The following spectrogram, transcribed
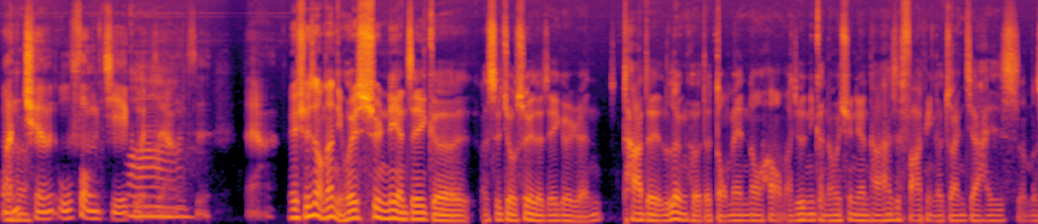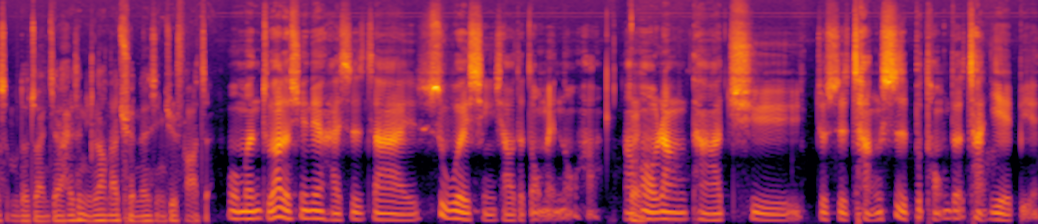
完全无缝接轨这样子。对啊，哎、欸，学长，那你会训练这个十九岁的这个人，他的任何的 domain know-how 吗？就是你可能会训练他，他是法品的专家，还是什么什么的专家，还是你让他全能型去发展？我们主要的训练还是在数位行销的 domain know-how，然后让他去就是尝试不同的产业别。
